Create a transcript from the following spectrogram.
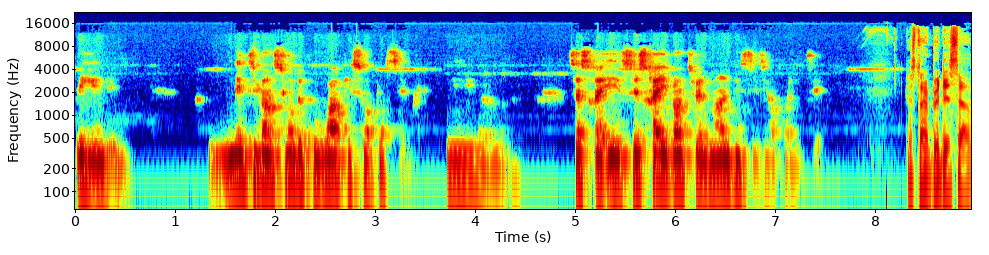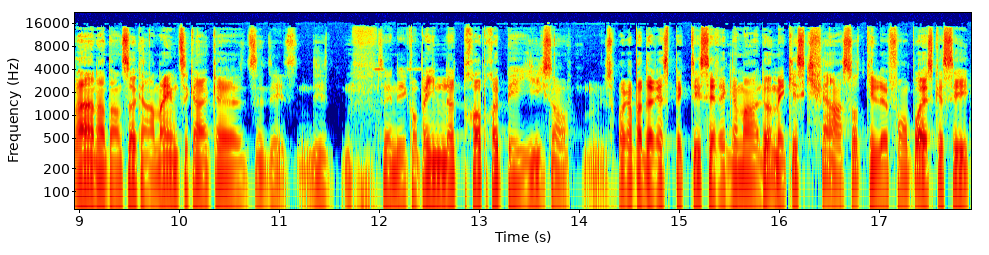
les, dimensions de pouvoir qui sont possibles. Et euh, ce, serait, ce sera éventuellement une décision politique. C'est un peu décevant d'entendre ça quand même, quand que, des, compagnies de notre propre pays qui sont, sont pas capables de respecter ces règlements-là, mais qu'est-ce qui fait en sorte qu'ils le font pas? Est-ce que c'est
